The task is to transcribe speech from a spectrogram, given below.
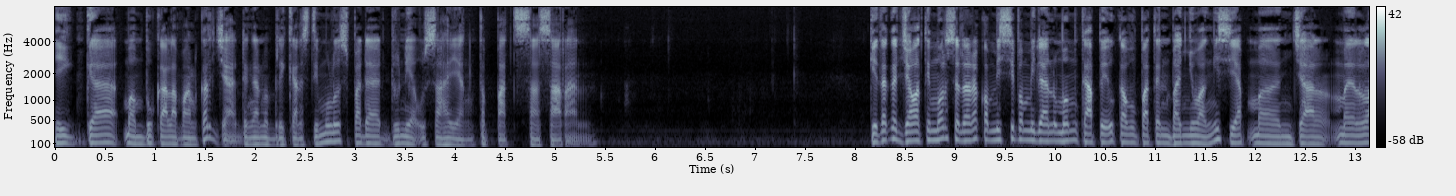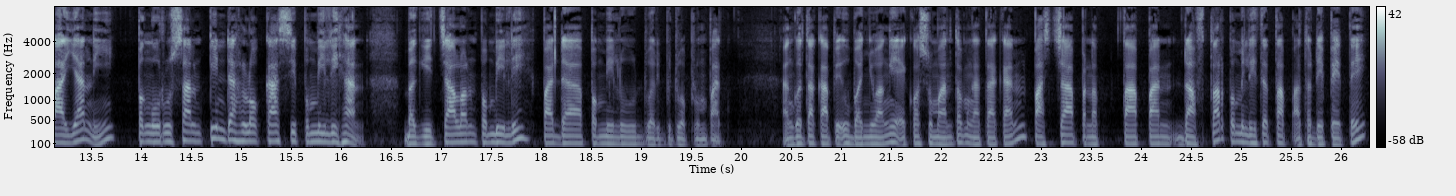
hingga membuka lapangan kerja dengan memberikan stimulus pada dunia usaha yang tepat sasaran. Kita ke Jawa Timur, Saudara Komisi Pemilihan Umum KPU Kabupaten Banyuwangi siap menjal, melayani pengurusan pindah lokasi pemilihan bagi calon pemilih pada pemilu 2024. Anggota KPU Banyuwangi Eko Sumanto mengatakan pasca penetapan daftar pemilih tetap atau DPT,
